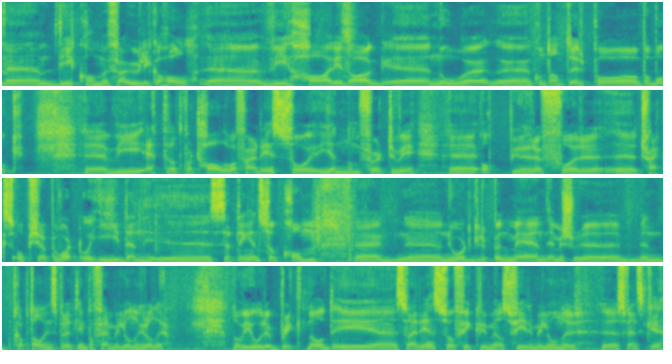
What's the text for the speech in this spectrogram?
Mm. De kommer fra ulike hold. Vi har i dag noe kontanter på, på bok. Vi, etter at kvartalet var ferdig, så gjennomførte vi oppgjøret for Tracks-oppkjøpet vårt. Og i den settingen så kom Nord-gruppen med en, en kapitalinnsprøytning på 5 millioner kroner. Når vi gjorde Bricknode i Sverige, så fikk vi med oss 4 millioner svenske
